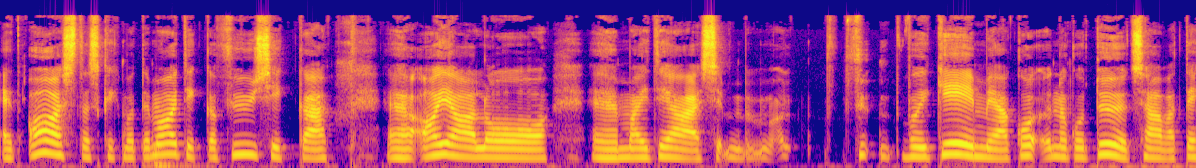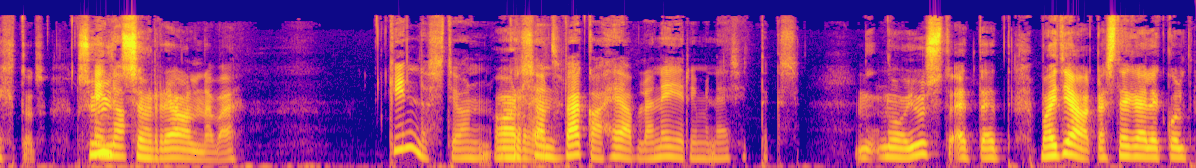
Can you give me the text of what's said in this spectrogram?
et aastas kõik matemaatika, füüsika, äh, ajaloo, äh, ma ei tea, või keemia nagu tööd saavad tehtud. kas üldse no, on reaalne või? kindlasti on, see on väga hea planeerimine esiteks no just, et, et ma ei tea, kas tegelikult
